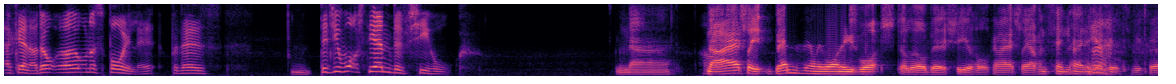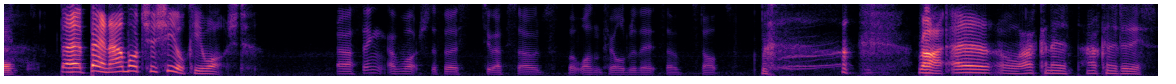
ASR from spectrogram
again. I don't. I don't want to spoil it, but there's. Hmm. Did you watch the end of She-Hulk? Nah. Oh. No, I actually Ben's the only one who's watched a little bit of She-Hulk. I actually haven't seen any of it to be fair. Uh, ben, how much of She-Hulk you watched? I think I've watched the first two episodes, but wasn't thrilled with it, so stopped. Right. Uh, oh, how can I? How can I do this?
